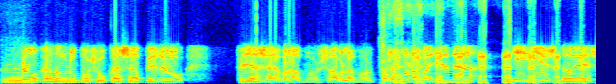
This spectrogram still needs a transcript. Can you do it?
No, cada uno por su casa, pero, pero ya sé, hablamos, hablamos. Pasamos la mañana y, y esto es,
